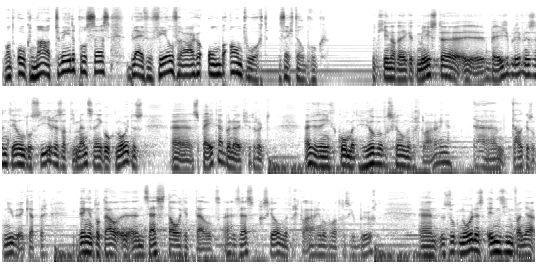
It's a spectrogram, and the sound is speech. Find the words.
Want ook na het tweede proces blijven veel vragen onbeantwoord, zegt Delbroek. Hetgeen dat eigenlijk het meeste eh, bijgebleven is in het hele dossier, is dat die mensen eigenlijk ook nooit dus, uh, spijt hebben uitgedrukt. ze zijn gekomen met heel veel verschillende verklaringen. Uh, telkens opnieuw. Ik heb er, ik denk in totaal een zestal geteld. Zes verschillende verklaringen over wat er is gebeurd. En dus ook nooit eens inzien van, ja,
